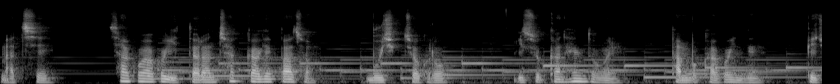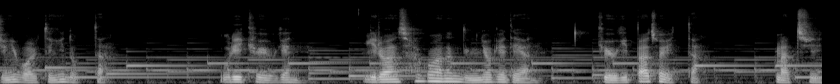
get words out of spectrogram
마치 사고하고 있다란 착각에 빠져 무의식적으로 익숙한 행동을 반복하고 있는 비중이 월등히 높다. 우리 교육엔 이러한 사고하는 능력에 대한 교육이 빠져 있다. 마치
